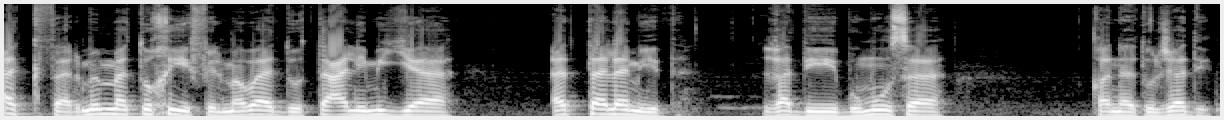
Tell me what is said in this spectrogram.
أكثر مما تخيف المواد التعليمية التلاميذ. غدي بوموسى قناة الجديد.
